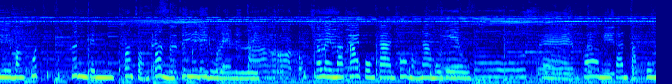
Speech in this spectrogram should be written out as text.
มีมังคุดขึ้นเป็นต้นสองต้น ซึ่งไม่ได้ดูแลเลย ก็เลยมาเข้าโครงการโคกหนองนาโมเดลแต่ก็มีการปรับปรุง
